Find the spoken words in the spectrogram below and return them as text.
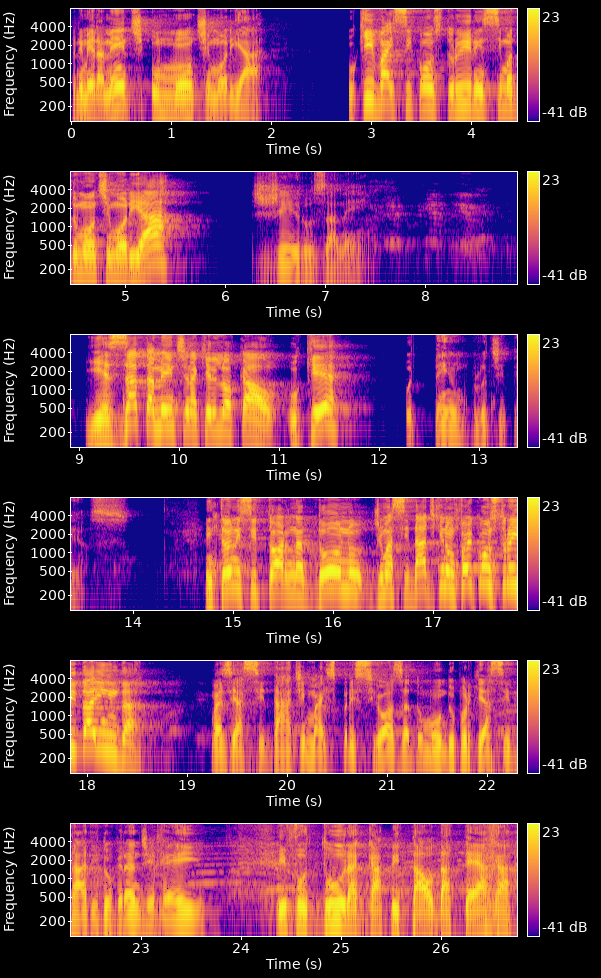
Primeiramente, o Monte Moriá. O que vai se construir em cima do Monte Moriá? Jerusalém. E exatamente naquele local, o que? O templo de Deus. Então ele se torna dono de uma cidade que não foi construída ainda mas é a cidade mais preciosa do mundo, porque é a cidade do grande rei e futura capital da terra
